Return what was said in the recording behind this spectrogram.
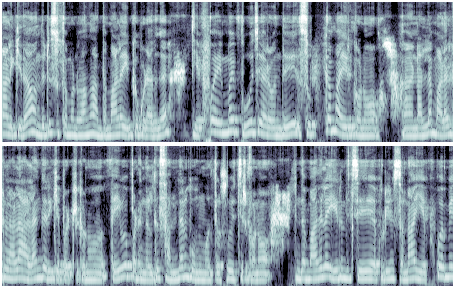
நாளைக்கு தான் வந்துட்டு சுத்தம் பண்ணுவாங்க. அந்த மாதிரி இருக்கக்கூடாதுங்க. எப்பயுமே பூஜை வந்து சுத்த சுத்தமா இருக்கணும். நல்ல மலர்களால் அலங்கரிக்கப்பட்டிருக்கணும். தெய்வ படங்களுக்கு சந்தன குங்குமம் தொட்டு வச்சிருக்கணும் இந்த மாதிரிலாம் இருந்துச்சு அப்படின்னு சொன்னா எப்பவுமே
